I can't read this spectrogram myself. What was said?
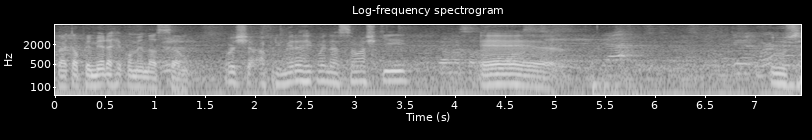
Qual é a tua primeira recomendação? Poxa, a primeira recomendação acho que é os,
